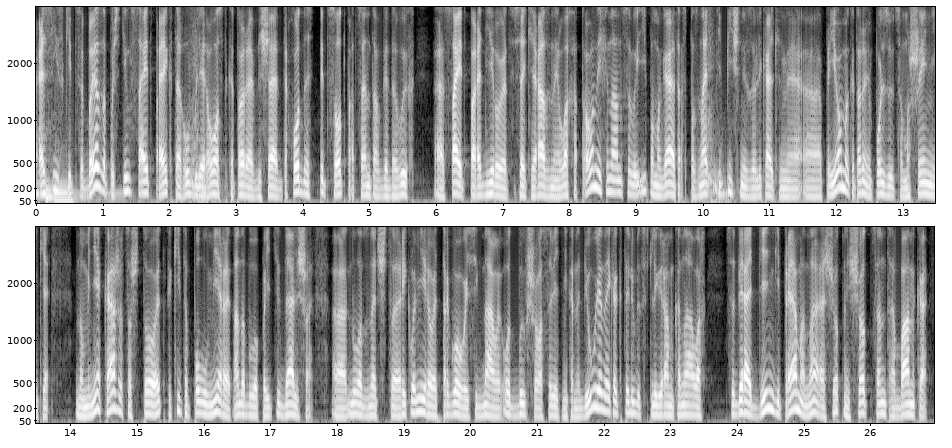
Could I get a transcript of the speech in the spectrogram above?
Российский ЦБ запустил сайт проекта «Рубль Рост», который обещает доходность 500% годовых. Э, сайт пародирует всякие разные лохотроны финансовые и помогает распознать типичные завлекательные э, приемы, которыми пользуются мошенники. Но мне кажется, что это какие-то полумеры, надо было пойти дальше. Э, ну вот, значит, рекламировать торговые сигналы от бывшего советника Набиулиной, как это любят в телеграм-каналах, собирать деньги прямо на расчетный счет Центробанка —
